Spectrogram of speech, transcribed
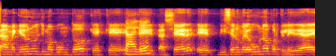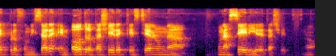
Ah, me quedó un último punto, que es que este taller eh, dice número uno porque la idea es profundizar en otros talleres que sean una, una serie de talleres. ¿no?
